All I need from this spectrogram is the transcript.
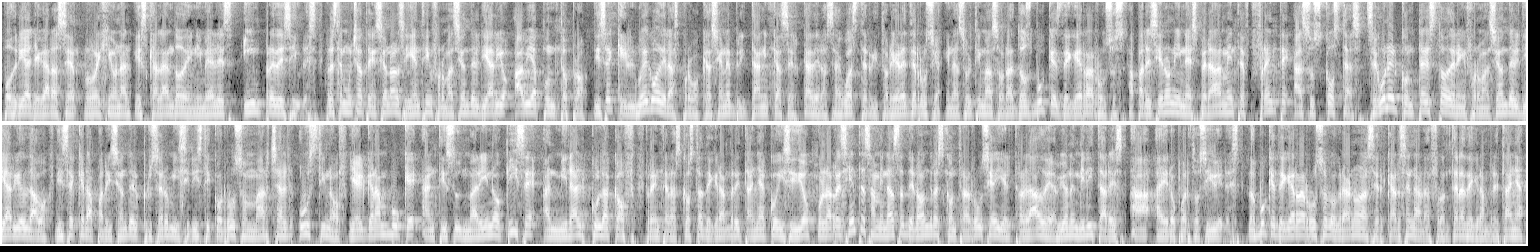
podría llegar a ser regional escalando de niveles impredecibles. Preste mucha atención a la siguiente información del diario avia.pro. Dice que luego de las provocaciones británicas cerca de las aguas territoriales de Rusia. En las últimas horas, dos buques de guerra rusos aparecieron inesperadamente frente a sus costas. Según el contexto de la información del diario El Davo, dice que la aparición del crucero misilístico ruso Marshal Ustinov y el gran buque antisubmarino Vice Admiral Kulakov frente a las costas de Gran Bretaña coincidió con las recientes amenazas de Londres contra Rusia y el traslado de aviones militares a aeropuertos civiles. Los buques de guerra rusos lograron acercarse a la frontera de Gran Bretaña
